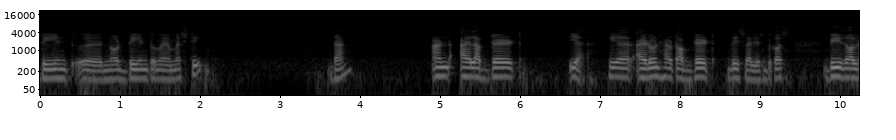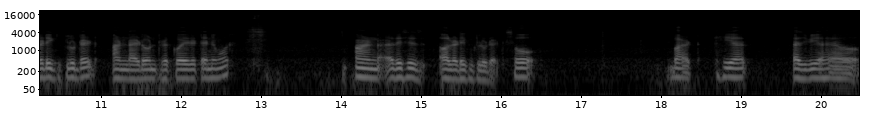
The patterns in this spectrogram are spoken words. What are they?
D into uh, node D into my MST done. And I'll update yeah here I don't have to update these values because B is already included and I don't require it anymore. And uh, this is already included. So but here as we have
